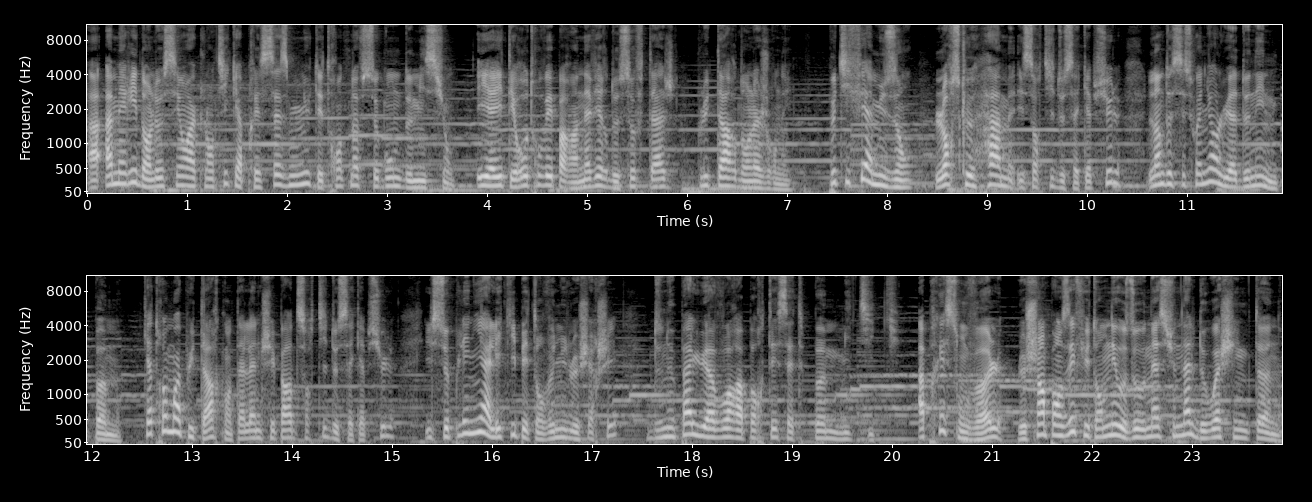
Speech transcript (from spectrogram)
a améri dans l'océan Atlantique après 16 minutes et 39 secondes de mission et a été retrouvée par un navire de sauvetage plus tard dans la journée. Petit fait amusant, lorsque Ham est sorti de sa capsule, l'un de ses soignants lui a donné une pomme. Quatre mois plus tard, quand Alan Shepard sortit de sa capsule, il se plaignait à l'équipe étant venue le chercher de ne pas lui avoir apporté cette pomme mythique. Après son vol, le chimpanzé fut emmené au zoo national de Washington,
